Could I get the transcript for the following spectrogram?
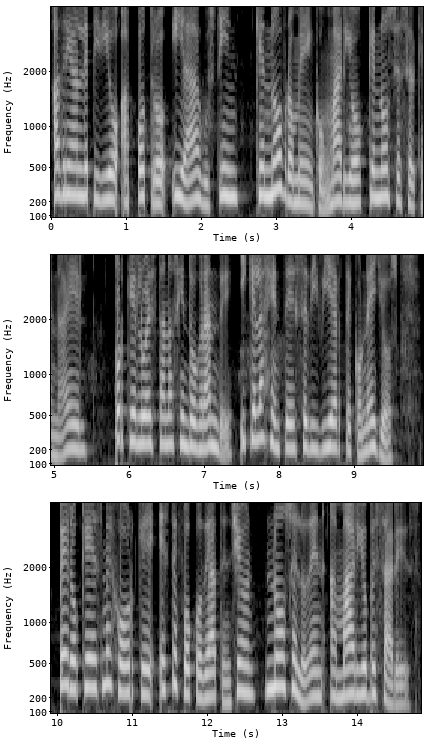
Adrián le pidió a Potro y a Agustín que no bromeen con Mario, que no se acerquen a él, porque lo están haciendo grande y que la gente se divierte con ellos, pero que es mejor que este foco de atención no se lo den a Mario Besares.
